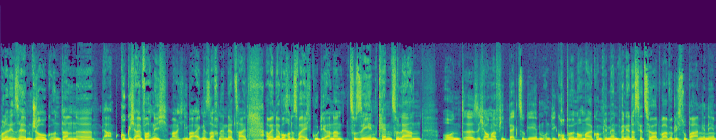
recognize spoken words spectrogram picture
oder denselben Joke und dann äh, ja gucke ich einfach nicht, mache ich lieber eigene Sachen in der Zeit. Aber in der Woche, das war echt gut, die anderen zu sehen, kennenzulernen und äh, sich auch mal Feedback zu geben und die Gruppe nochmal Kompliment, wenn ihr das jetzt hört, war wirklich super angenehm.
